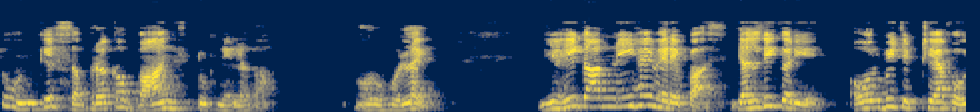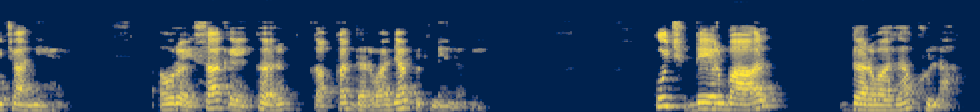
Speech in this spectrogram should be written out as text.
तो उनके सब्र का बाँध टूटने लगा। और बोले, यही काम नहीं है मेरे पास, जल्दी करिए, और भी चिट्ठियाँ पहुंचानी है। और ऐसा कहकर काका दरवाज़ा पिटने लगे। कुछ देर बाद दरवाज़ा खुला,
